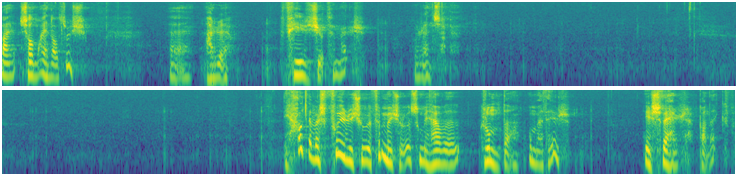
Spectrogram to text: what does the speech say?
nei, Salm 1 altrus eh, herre fyrtjø til meg og rensa meg. Jeg halte vers 24-25 som vi har grunda om et her er svær på en ekv.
